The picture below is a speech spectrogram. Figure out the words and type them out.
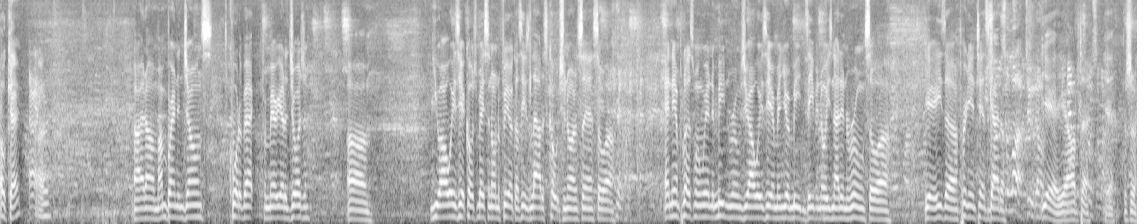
Okay. All right. All right, um, I'm Brandon Jones, quarterback from Marietta, Georgia. Um, you always hear Coach Mason on the field because he's the loudest coach, you know what I'm saying? So, uh, and then plus when we're in the meeting rooms, you always hear him in your meetings, even though he's not in the room. So, uh, yeah, he's a pretty intense guy, Shows though. some love too, don't? Yeah, yeah, all the Definitely time. shows some love. Yeah, for sure.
